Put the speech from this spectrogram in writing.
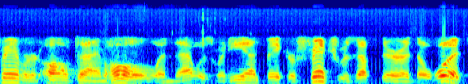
favorite all-time hole, and that was when Ian Baker Finch was up there in the woods,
